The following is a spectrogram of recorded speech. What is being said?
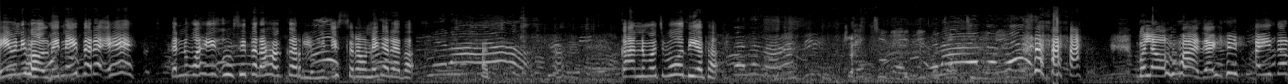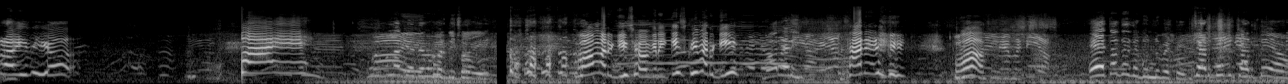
ये नहीं बोलती नहीं तेरा ए तेन वही उसी तरह कर लूँगी जिस तरह उन्हें करा था। कान मच वो दिया था। ब्लॉग में आ जाएगी। तो रोई थी हो वो छोकरी किसकी मरगी? सारे वो। ए तो दे दे बेटे। चढ़ते चढ़ते आओ।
